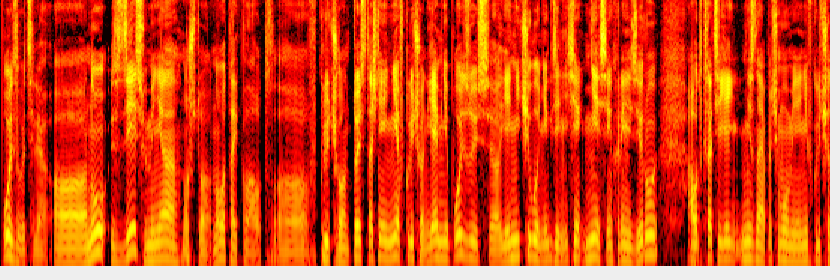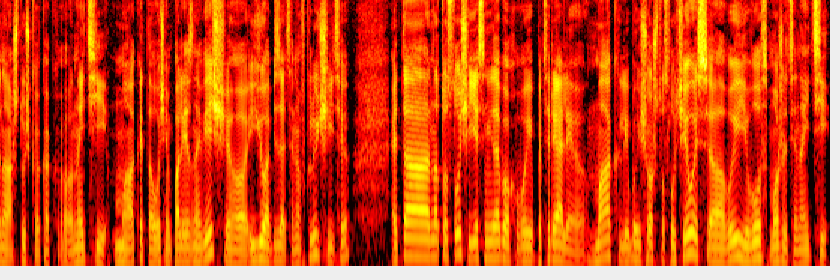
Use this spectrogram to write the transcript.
пользователя. Э, ну, здесь у меня, ну что, ну вот iCloud э, включен. То есть, точнее, не включен. Я им не пользуюсь, э, я ничего нигде не, не синхронизирую. А вот, кстати, я не знаю, почему у меня не включена штучка, как найти Mac. Это очень полезная вещь. Ее обязательно включите. Это на тот случай, если, не дай бог, вы потеряли Mac, либо еще что случилось, а, вы его сможете найти.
